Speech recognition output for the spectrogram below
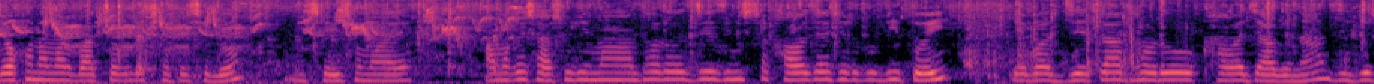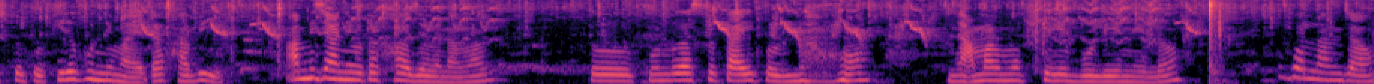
যখন আমার বাচ্চাগুলো ছোটো ছিল, সেই সময় আমাকে শাশুড়ি মা ধরো যে জিনিসটা খাওয়া যায় সেটা তো দিতই। এবার যেটা ধরো খাওয়া যাবে না, জিজ্ঞেস করতো কিরে পূর্ণিমা, এটা খাবি? আমি জানি ওটা খাওয়া যাবে না আমার। তো কুন্ডু আজকে তাই করল। আমার মুখ থেকে বলিয়ে নিল। বললাম, যাও।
